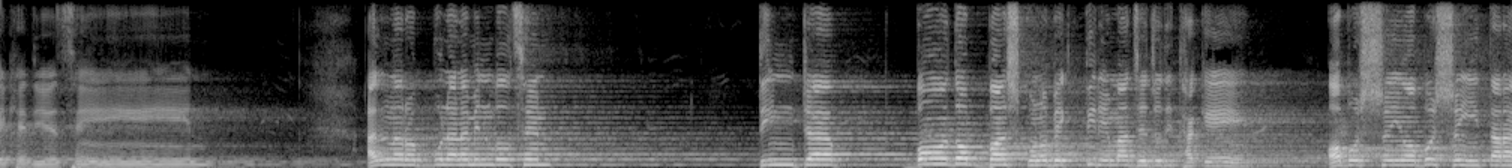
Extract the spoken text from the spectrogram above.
রেখে দিয়েছেন। আল্লাহ রব্বুল আলমিন বলছেন, তিনটা বদ অভ্যাস কোনো ব্যক্তির মাঝে যদি থাকে, অবশ্যই অবশ্যই তারা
